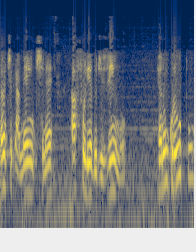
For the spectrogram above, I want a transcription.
antigamente, né, a Folia do Divino era um grupo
